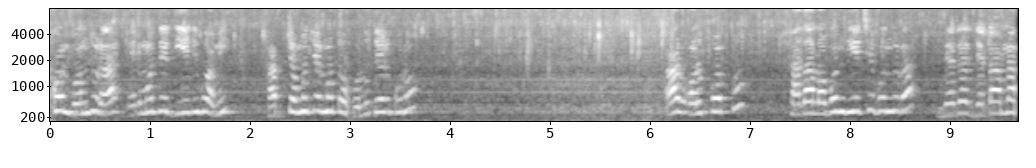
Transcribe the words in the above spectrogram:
এখন বন্ধুরা, এর মধ্যে দিয়ে দিব আমি হাফ চামচের মতো হলুদের গুঁড়ো। আর অল্প একটু সাদা লবণ দিয়েছি বন্ধুরা। যেটা যেটা আমরা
